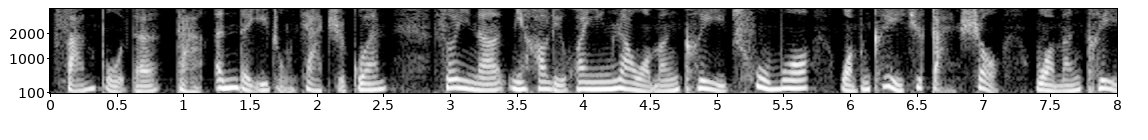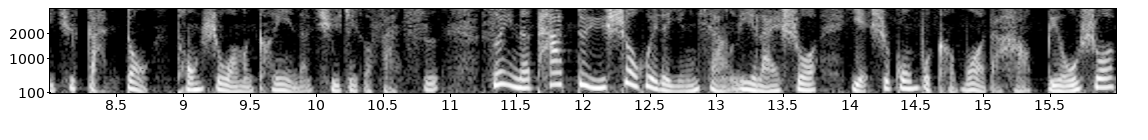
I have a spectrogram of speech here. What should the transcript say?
反哺的感恩的一种价值观。所以呢，《你好，李焕英》让我们可以触摸，我们可以去感受，我们可以去感动，同时我们可以呢去这个反思。所以呢，它对于社会的影响力来说也是功不可没的哈。比如说。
